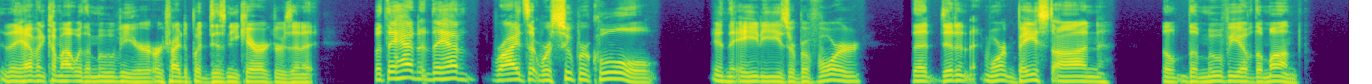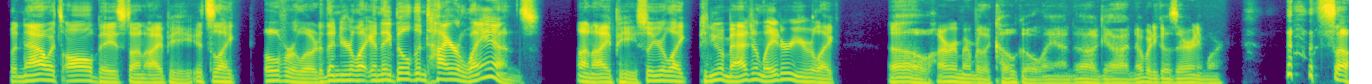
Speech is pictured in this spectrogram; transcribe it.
they haven't come out with a movie or, or tried to put Disney characters in it but they had they have rides that were super cool in the 80s or before that didn't weren't based on the the movie of the month but now it's all based on IP it's like overload. And then you're like, and they build entire lands on IP. So you're like, can you imagine later? You're like, oh, I remember the Coco land. Oh God, nobody goes there anymore. so,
